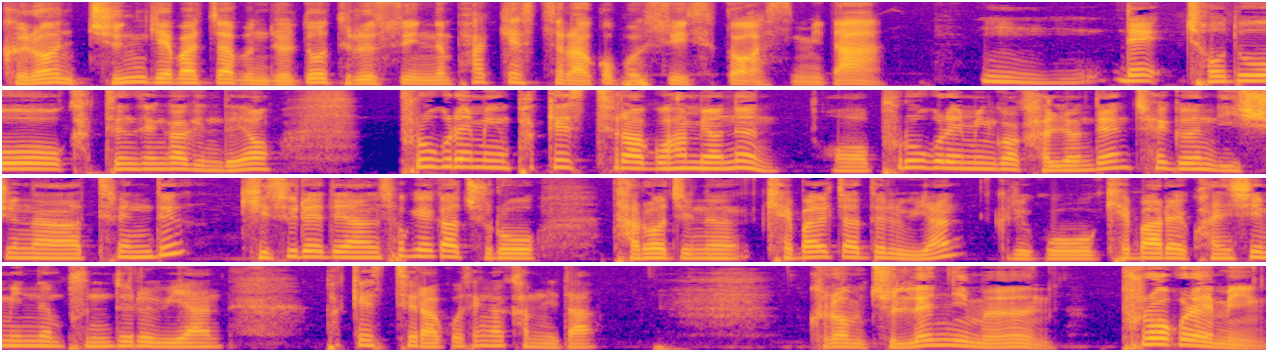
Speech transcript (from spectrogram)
그런 준 개발자분들도 들을 수 있는 팟캐스트라고 볼 수 있을 것 같습니다. 음, 네, 저도 같은 생각인데요. 프로그래밍 팟캐스트라고 하면은 어, 프로그래밍과 관련된 최근 이슈나 트렌드, 기술에 대한 소개가 주로 다뤄지는 개발자들을 위한 그리고 개발에 관심 있는 분들을 위한 팟캐스트라고 생각합니다. 그럼 줄레님은 프로그래밍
